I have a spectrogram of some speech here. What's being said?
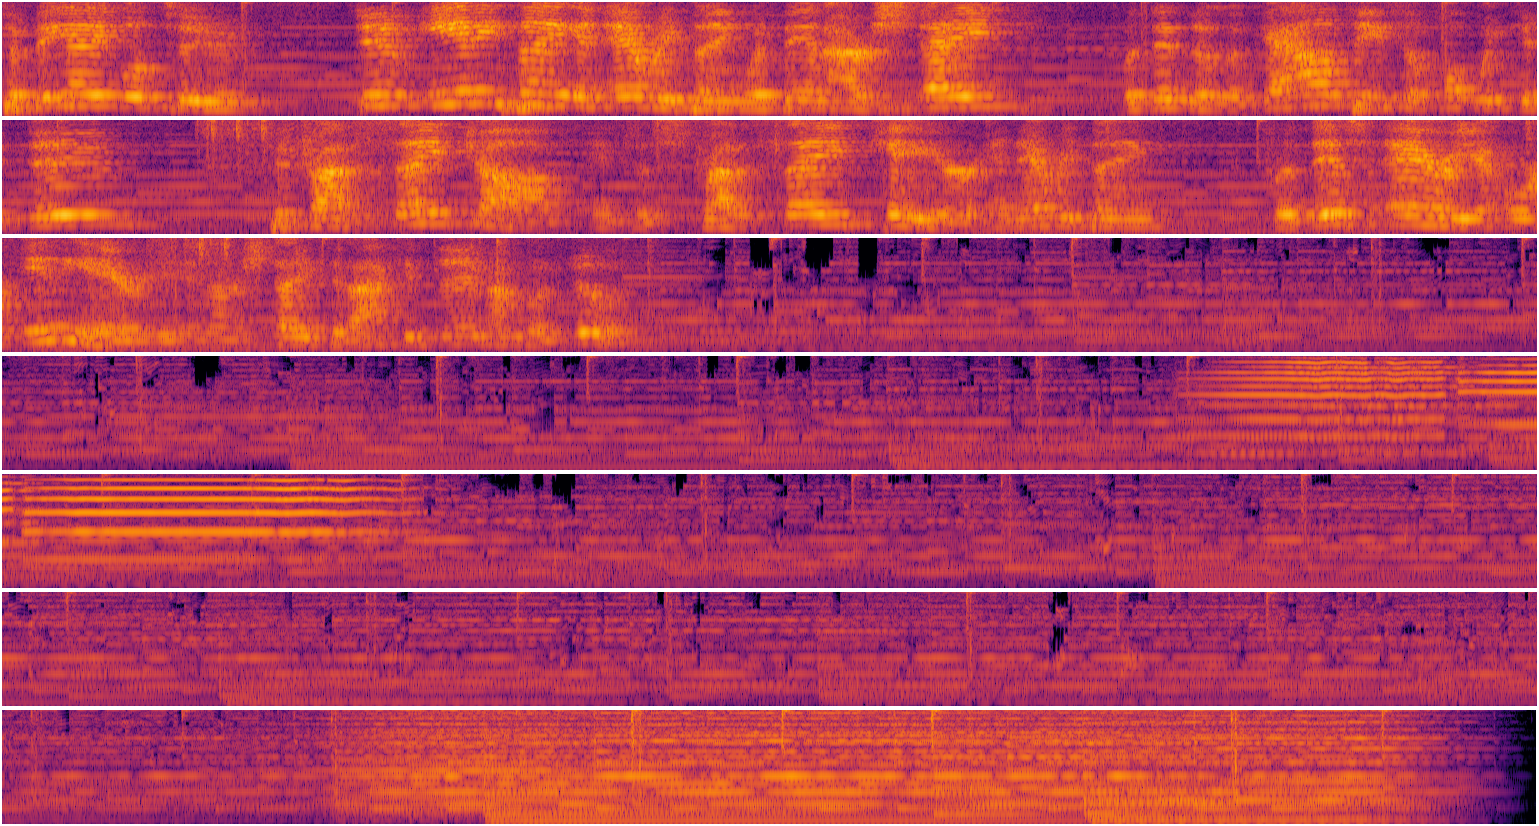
to be able to do anything and everything within our state, within the legalities of what we could do to try to save jobs and to try to save care and everything for this area or any area in our state that I can do, I'm going to do it.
